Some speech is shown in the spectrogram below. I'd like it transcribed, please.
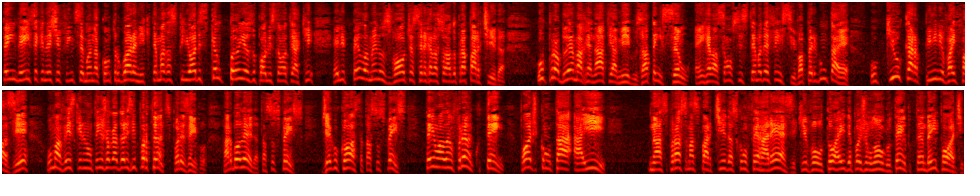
tendência é que neste fim de semana contra o Guarani, que tem uma das piores campanhas do Paulistão até aqui, ele pelo menos volte a ser relacionado para a partida. O problema, Renato e amigos, atenção, é em relação ao sistema defensivo. A pergunta é: o que o Carpini vai fazer uma vez que ele não tem jogadores importantes? Por exemplo, Arboleda está suspenso, Diego Costa está suspenso. Tem o Alan Franco? Tem. Pode contar aí nas próximas partidas com o Ferrarese, que voltou aí depois de um longo tempo, também pode.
